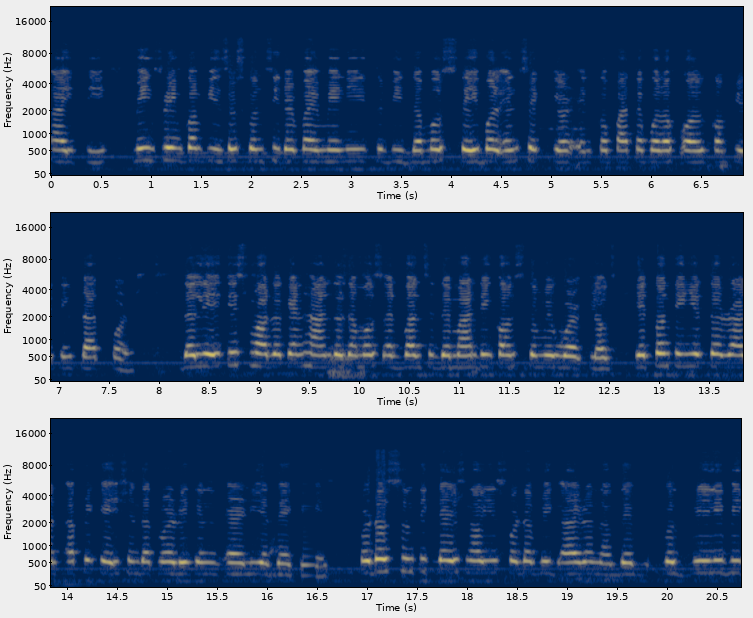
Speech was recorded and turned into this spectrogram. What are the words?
IT, mainframe computers considered by many to be the most stable and secure and compatible of all computing platforms. The latest model can handle the most advanced and demanding customer workloads, yet continue to run applications that were written in earlier decades. For those who think there is no use for the big iron now, they will really be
